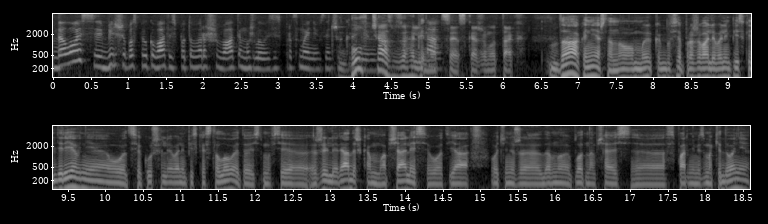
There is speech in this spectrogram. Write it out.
вдалося більше поспілкуватись, потоваришувати, можливо, зі спортсменів з інших країн. Був час взагалі на Так. це, скажімо так. Да, конечно, но мы как бы все проживали в Олимпийской деревне, вот, все кушали в Олимпийской столовой, то есть мы все жили рядышком, общались, вот, я очень уже давно и плотно общаюсь э, с парнем из Македонии,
